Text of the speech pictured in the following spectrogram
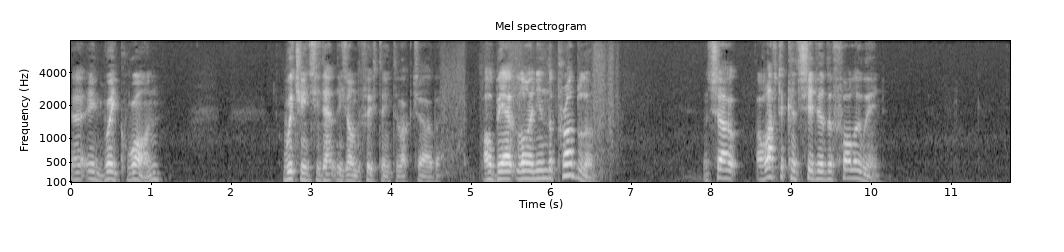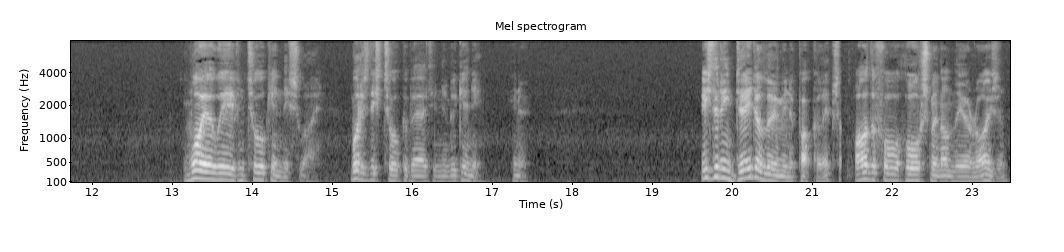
Uh, in week one, which incidentally is on the 15th of October, I'll be outlining the problem. And so I'll have to consider the following why are we even talking this way? What does this talk about in the beginning? You know. Is there indeed a looming apocalypse? Are the four horsemen on the horizon?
